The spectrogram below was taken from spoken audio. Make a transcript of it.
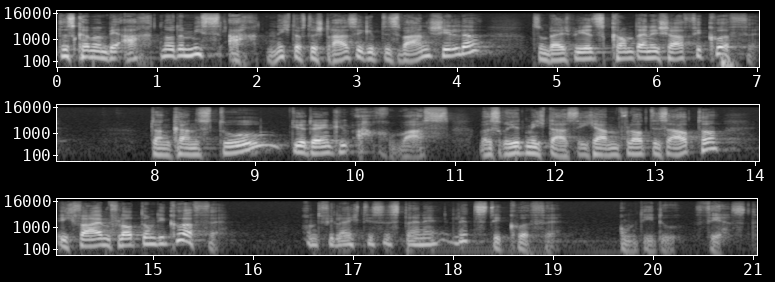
das kann man beachten oder missachten. Nicht auf der Straße gibt es Warnschilder, zum Beispiel jetzt kommt eine scharfe Kurve. Dann kannst du dir denken, ach was, was rührt mich das? Ich habe ein flottes Auto, ich fahre im Flott um die Kurve. Und vielleicht ist es deine letzte Kurve, um die du fährst,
